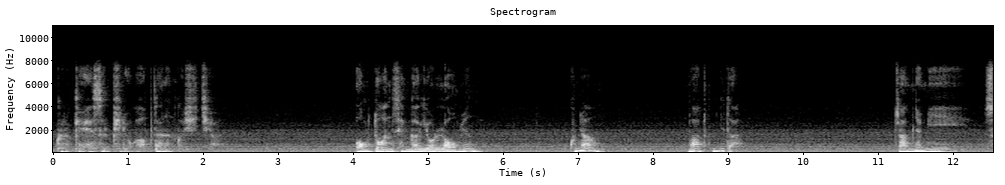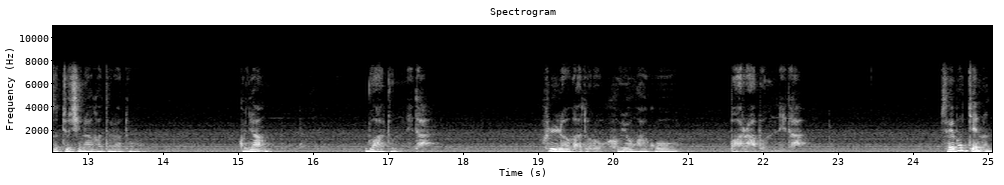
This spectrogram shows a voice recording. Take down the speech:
그렇게 애쓸 필요가 없다는 것이죠. 엉뚱한 생각이 올라오면 그냥 놔둡니다. 잡념이 스쳐 지나가더라도 그냥 놔둡니다. 흘러가도록 허용하고 바라봅니다. 세 번째는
